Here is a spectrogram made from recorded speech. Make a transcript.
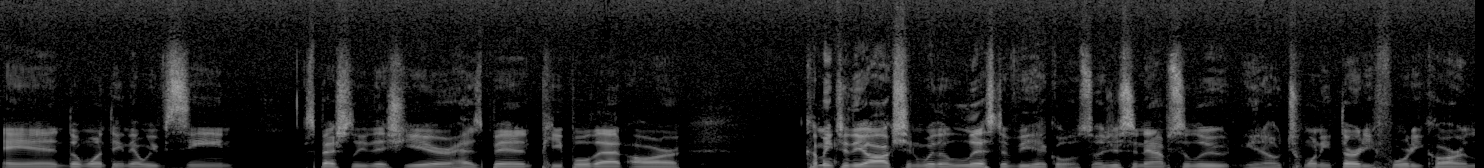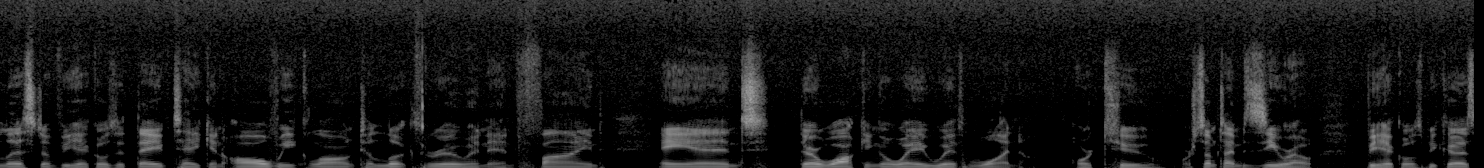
And the one thing that we've seen, especially this year, has been people that are coming to the auction with a list of vehicles. So just an absolute, you know, 20, 30, 40 car list of vehicles that they've taken all week long to look through and, and find. And they're walking away with one or two or sometimes zero vehicles because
